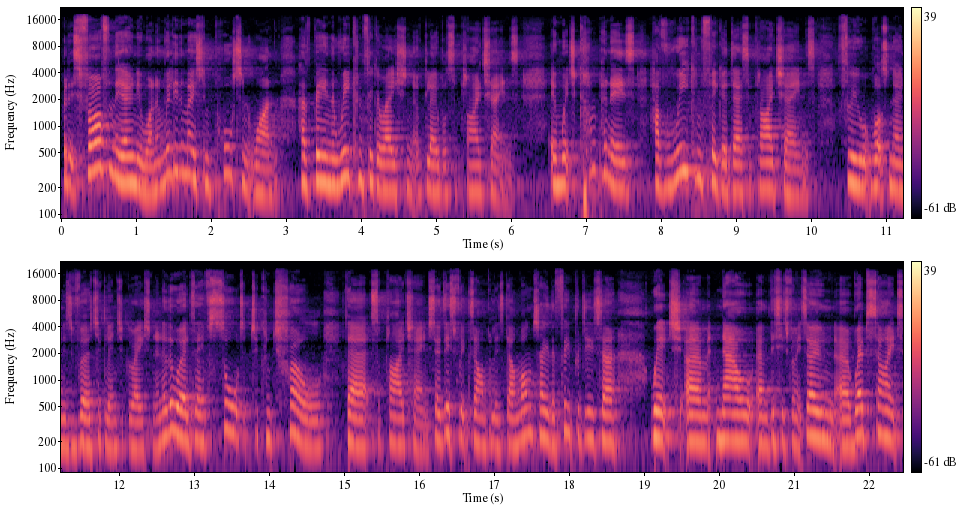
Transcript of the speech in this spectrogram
But it's far from the only one, and really the most important one have been the reconfiguration of global supply chains, in which companies have reconfigured their supply chains through what's known as vertical integration. In other words, they have sought to control their supply chain. So, this, for example, is Del Monte, the food producer, which um, now, um, this is from its own uh, website,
